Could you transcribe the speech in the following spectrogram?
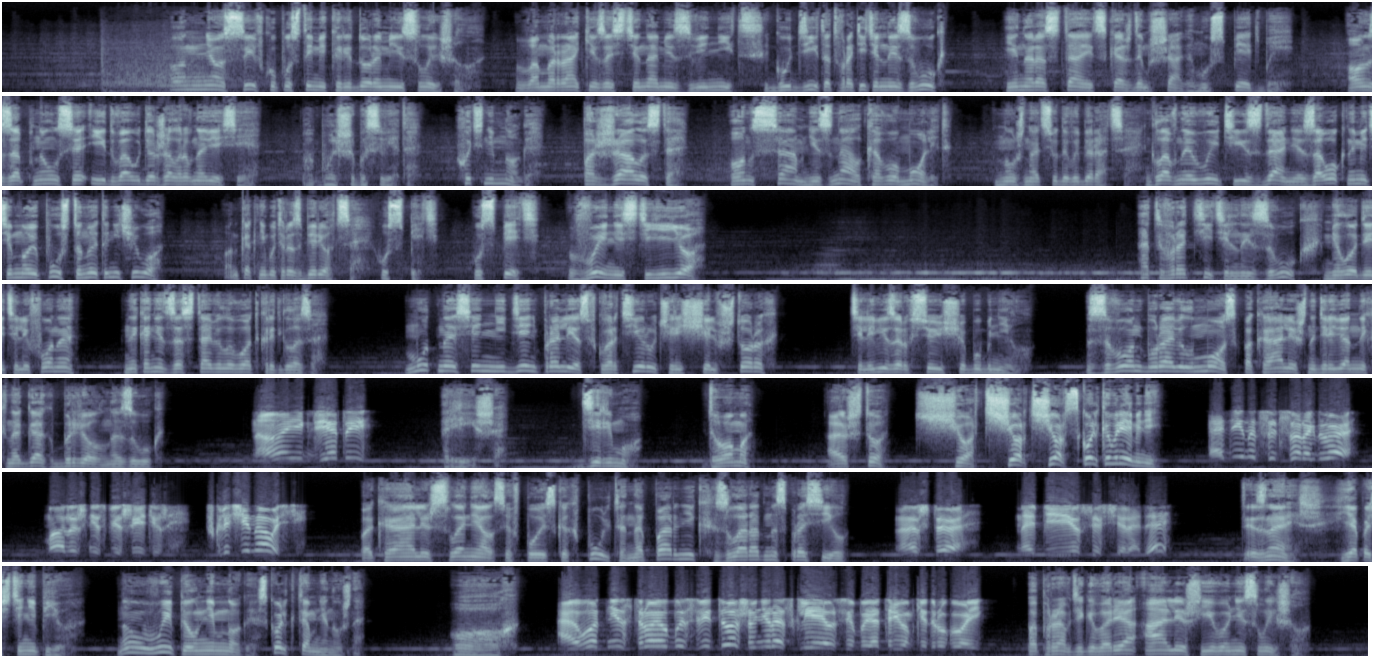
Он нес Ивку пустыми коридорами и слышал. Во мраке за стенами звенит, гудит отвратительный звук и нарастает с каждым шагом. Успеть бы. Он запнулся и едва удержал равновесие. Побольше бы света. Хоть немного. — Пожалуйста!» Он сам не знал, кого молит. Нужно отсюда выбираться. Главное выйти из здания. За окнами темно и пусто, но это ничего. Он как-нибудь разберется. Успеть. Успеть. Вынести ее. Отвратительный звук, мелодия телефона, наконец заставил его открыть глаза. Мутный осенний день пролез в квартиру через щель в шторах, Телевизор все еще бубнил. Звон буравил мозг, пока Алиш на деревянных ногах брел на звук. «Ну и где ты?» «Риша. Дерьмо. Дома? А что? Черт, черт, черт, сколько времени?» «Одиннадцать сорок два. Можешь не спешить уже. Включи новости». Пока Алиш слонялся в поисках пульта, напарник злорадно спросил. «Ну что, Напился вчера, да? Ты знаешь, я почти не пью. Ну, выпил немного. Сколько там мне нужно? Ох. А вот не строил бы святошу, не расклеился бы от рюмки другой. По правде говоря, Алиш его не слышал.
